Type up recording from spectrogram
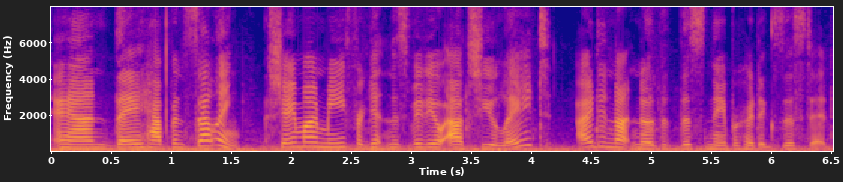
and they have been selling. Shame on me for getting this video out to you late. I did not know that this neighborhood existed.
